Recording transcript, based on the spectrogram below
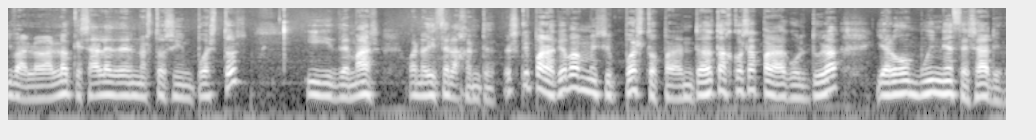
y valorar lo que sale de nuestros impuestos y demás. Cuando dice la gente, es que para qué van mis impuestos, para entre otras cosas para la cultura y algo muy necesario.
